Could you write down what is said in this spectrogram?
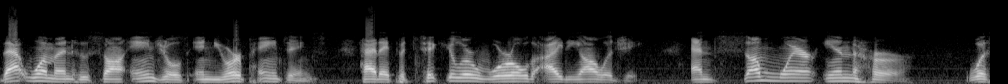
that woman who saw angels in your paintings had a particular world ideology. And somewhere in her was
